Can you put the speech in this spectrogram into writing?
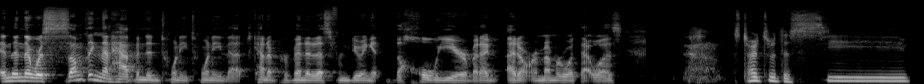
And then there was something that happened in 2020 that kind of prevented us from doing it the whole year, but I, I don't remember what that was starts with a C.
